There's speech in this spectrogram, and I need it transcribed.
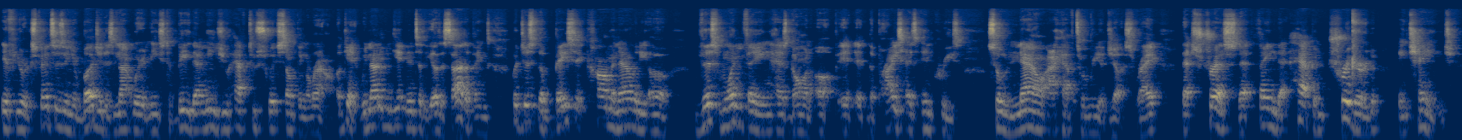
if your expenses and your budget is not where it needs to be, that means you have to switch something around. Again, we're not even getting into the other side of things, but just the basic commonality of this one thing has gone up. It, it, the price has increased. So now I have to readjust, right? That stress, that thing that happened triggered a change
